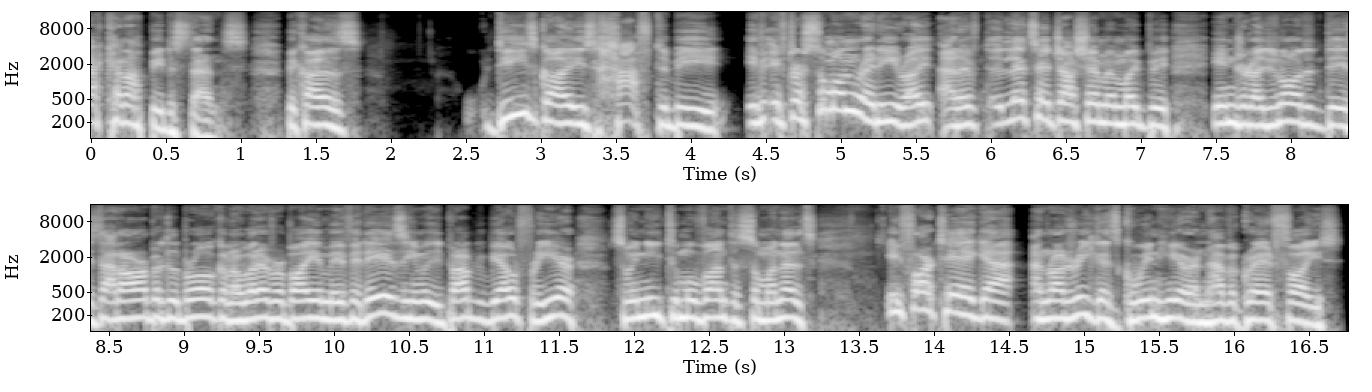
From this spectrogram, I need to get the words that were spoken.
that cannot be the stance because these guys have to be if, if there's someone ready, right? And if let's say Josh Emmett might be injured, I don't know is that orbital broken or whatever by him. If it is, he'll probably be out for a year. So we need to move on to someone else. If Ortega and Rodriguez go in here and have a great fight,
